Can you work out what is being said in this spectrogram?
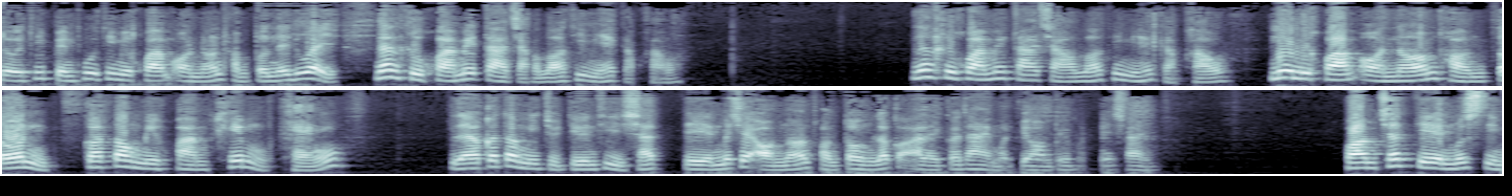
โดยที่เป็นผู้ที่มีความอ่อนน้อมถ่อมตนได้ด้วย นั่นคือความเมตตาจากอัลลอฮ์ที่มีให้กับเขา นั่นคือความเมตตาจากอัลลอฮ์ที่มีให้กับเขา เมื่อมีความอ่อนน้อมถ่อมตนก็ต้องมีความเข้มแข็ง แล้วก็ต้องมีจุดยืนที่ชัดเจน ไม่ใช่อ่อนน้อมถ่อมตน แล้วก็อะไรก็ได้หมดยอมไปหมดไม่ใช่ ความชัดเจนมุสลิม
